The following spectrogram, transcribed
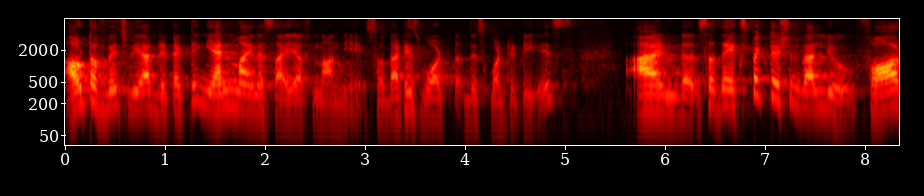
out of which we are detecting n minus i of non-A. So, that is what this quantity is and uh, so the expectation value for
